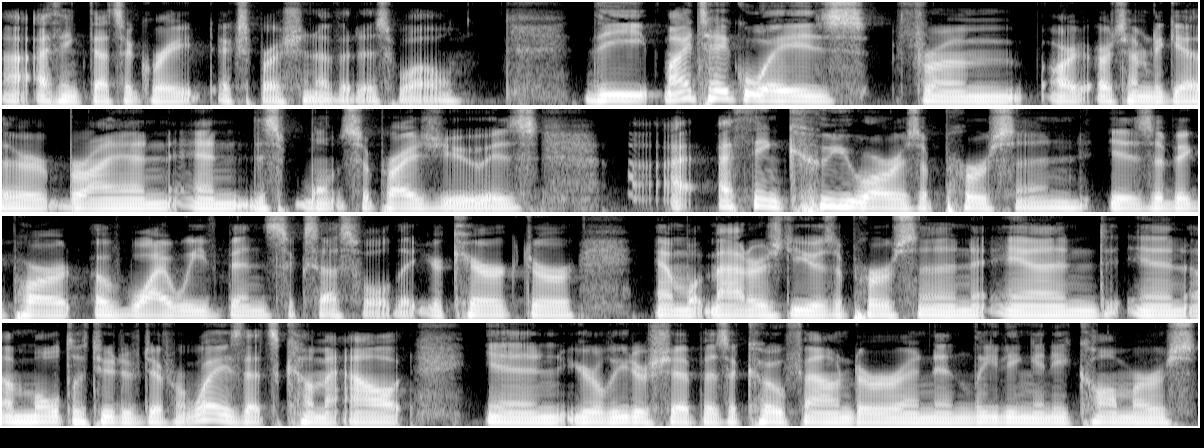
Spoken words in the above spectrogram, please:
Uh, i think that's a great expression of it as well. The my takeaways from our, our time together Bryan and this won't surprise you is I, think who you are as a person is a big part of why we've been successful. That your character and what matters to you as a person, and in a multitude of different ways, that's come out in your leadership as a co founder and in leading in e commerce.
